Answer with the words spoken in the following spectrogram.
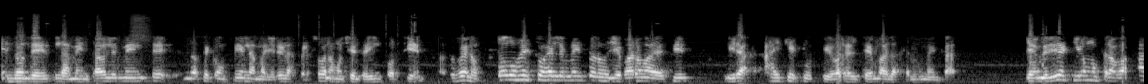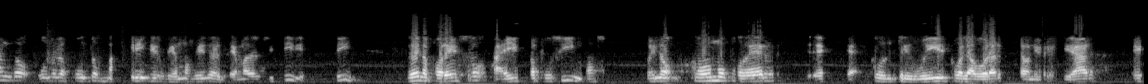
en donde lamentablemente no se confía en la mayoría de las personas, un 81%. Entonces, bueno, todos estos elementos nos llevaron a decir, mira, hay que cultivar el tema de la salud mental. Y a medida que íbamos trabajando, uno de los puntos más críticos que hemos visto es el tema del suicidio. ¿sí? Bueno, por eso ahí propusimos, bueno, cómo poder eh, contribuir, colaborar con la universidad el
